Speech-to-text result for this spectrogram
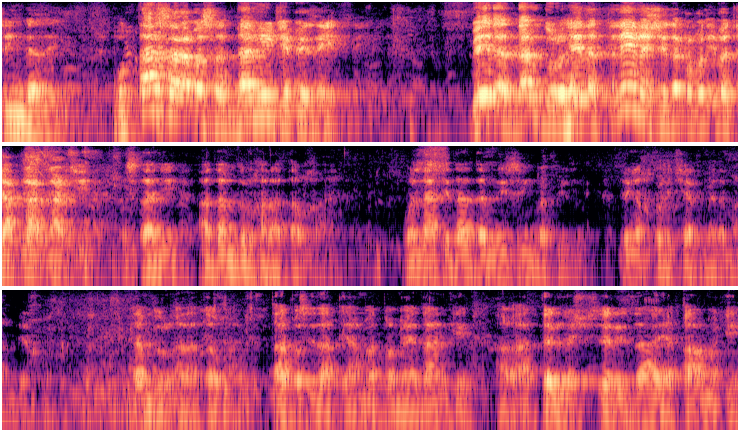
څنګه ځې خو تا سره به څه دمي چې پې ځې بې د دم درهې نه تللی نه شې ځکه په دې به چا پلار لاړ شي استاد جي ادم درخه راته وښایه والله چې دا دم ني څنګه به پې ځو څنګه خپل چرګ مې د باندې خو دم درغلاته وخان تا پسې دا قیامت په میدان کې هغه اتلس سرې ځایه قامه کې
